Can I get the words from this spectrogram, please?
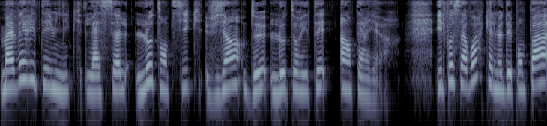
Ma vérité unique, la seule, l'authentique, vient de l'autorité intérieure. Il faut savoir qu'elle ne dépend pas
